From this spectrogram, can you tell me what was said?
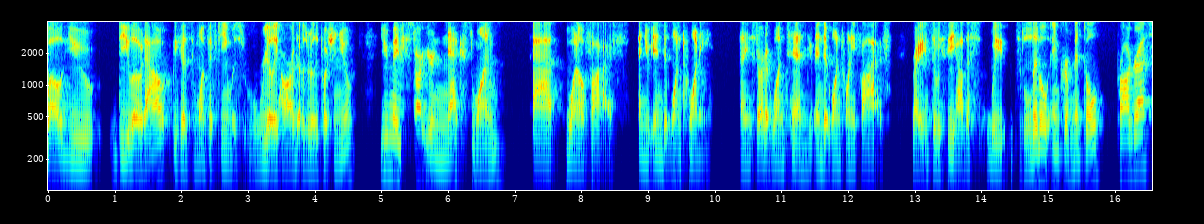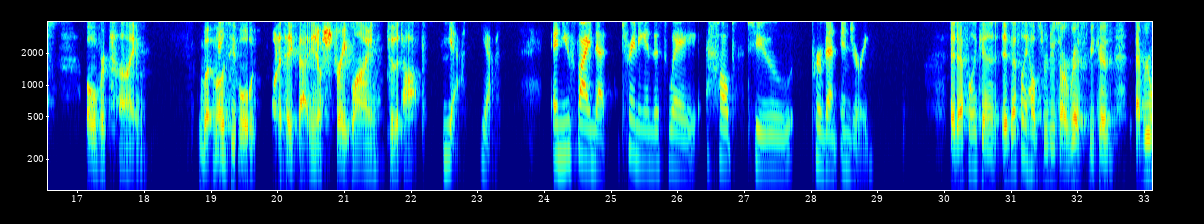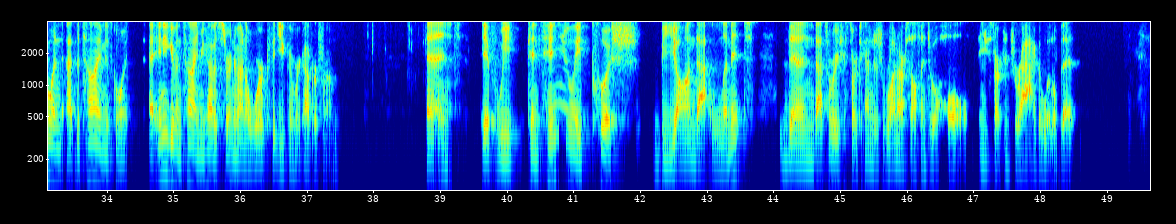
well, you deload out because 115 was really hard. That was really pushing you. You maybe start your next one at 105 and you end at 120. And you start at 110, you end at 125, right? And so we see how this we it's little incremental progress over time. But most people want to take that, you know, straight line to the top. Yeah, yeah. And you find that training in this way helps to prevent injury. It definitely can. It definitely helps reduce our risk because everyone at the time is going. At any given time, you have a certain amount of work that you can recover from, and if we continually push beyond that limit, then that's where we can start to kind of just run ourselves into a hole, and you start to drag a little bit.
